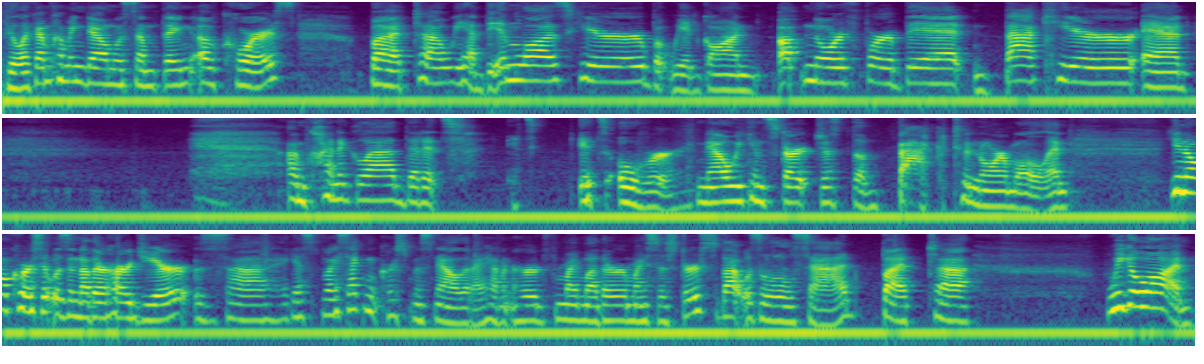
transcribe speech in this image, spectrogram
feel like I'm coming down with something, of course. But uh, we had the in-laws here, but we had gone up north for a bit and back here, and I'm kind of glad that it's it's over. Now we can start just the back to normal. And you know, of course, it was another hard year. It was, uh, I guess, my second Christmas now that I haven't heard from my mother or my sister, so that was a little sad. But uh, we go on.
